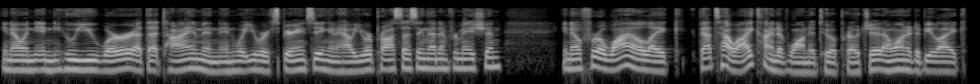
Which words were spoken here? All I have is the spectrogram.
You know, and, and who you were at that time, and, and what you were experiencing, and how you were processing that information. You know, for a while, like that's how I kind of wanted to approach it. I wanted to be like,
